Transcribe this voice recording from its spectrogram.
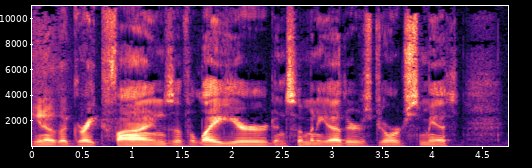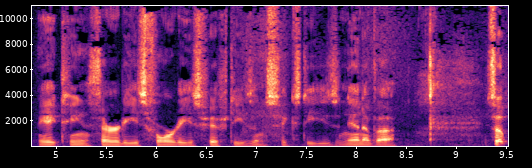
you know, the great finds of Layard and so many others, George Smith, the 1830s, 40s, 50s, and 60s, Nineveh. So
